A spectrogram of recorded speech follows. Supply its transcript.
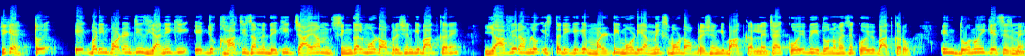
ठीक है? तो एक बड़ी इंपॉर्टेंट चीज़, यानी कि एक जो खास चीज़ हमने देखी, चाहे हम सिंगल मोड ऑपरेशन की बात करें, या फिर हम लोग इस तरीके के मल्टी मोड या मिक्स मोड ऑपरेशन की बात कर लें, चाहे कोई भी, दोनों में से कोई भी बात करो, इन दोनों ही केसेस में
